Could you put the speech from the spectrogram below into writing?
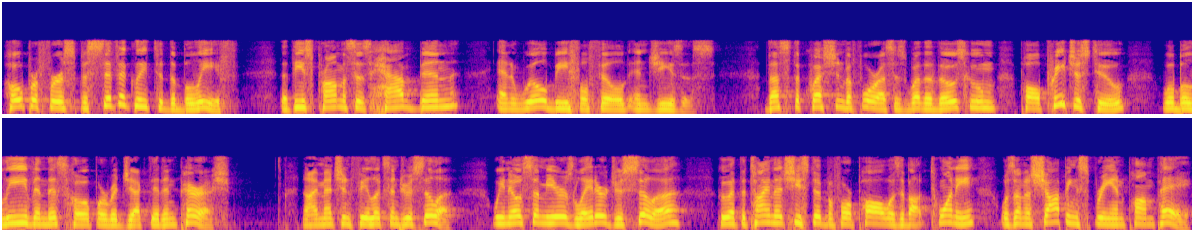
hope refers specifically to the belief that these promises have been and will be fulfilled in Jesus. Thus, the question before us is whether those whom Paul preaches to will believe in this hope or reject it and perish. Now, I mentioned Felix and Drusilla. We know some years later, Drusilla, who at the time that she stood before Paul was about 20, was on a shopping spree in Pompeii.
